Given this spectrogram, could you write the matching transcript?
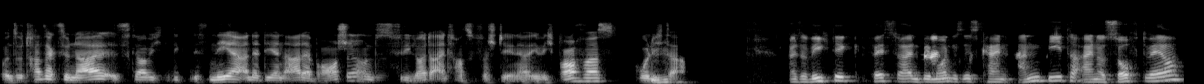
Und so transaktional ist, glaube ich, liegt, ist näher an der DNA der Branche und es ist für die Leute einfacher zu verstehen. Ja, ich brauche was, hole ich mhm. da. Also wichtig festzuhalten, Bimont ist kein Anbieter einer Software,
